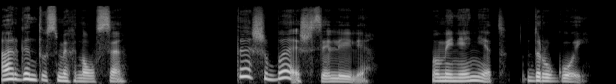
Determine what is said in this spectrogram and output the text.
Аргант усмехнулся. «Ты ошибаешься, Лили. У меня нет другой».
